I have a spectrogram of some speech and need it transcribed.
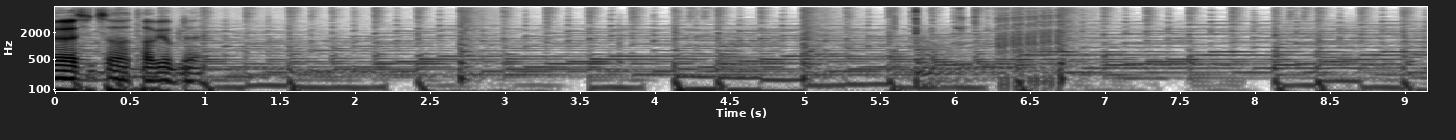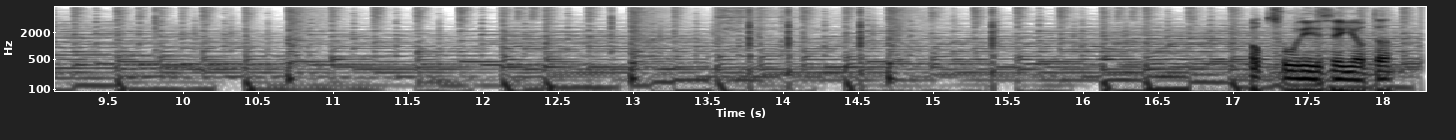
늦어야 진짜 답이 없네. 어 좋은 인생이었다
